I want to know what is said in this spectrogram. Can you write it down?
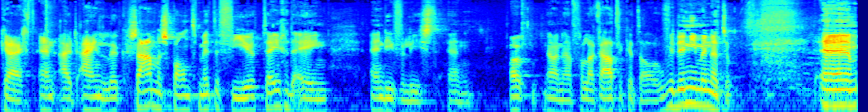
krijgt. En uiteindelijk samenspant met de vier tegen de één en die verliest. En, oh, nou, nou verlaat ik het al, hoef je er niet meer naartoe. Ehm,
